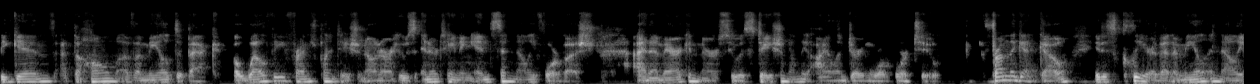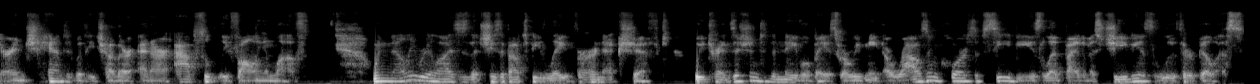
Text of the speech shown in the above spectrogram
begins at the home of Emile de Becque, a wealthy French plantation owner who's entertaining ensign Nellie Forbush, an American nurse who was stationed on the island during World War II. From the get go, it is clear that Emile and Nellie are enchanted with each other and are absolutely falling in love. When Nellie realizes that she's about to be late for her next shift, we transition to the naval base where we meet a rousing chorus of Seabees led by the mischievous Luther Billis,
